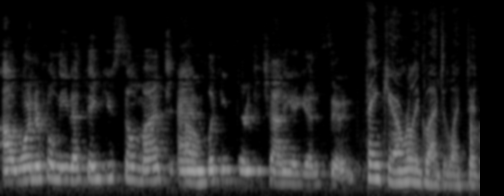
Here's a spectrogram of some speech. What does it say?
uh, wonderful, Nita. Thank you so much, and oh. looking forward to chatting again soon. Thank you. I'm really glad you liked it.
